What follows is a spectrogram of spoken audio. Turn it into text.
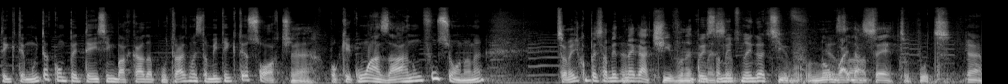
tem que ter muita competência embarcada por trás, mas também tem que ter sorte. É. Porque com azar não funciona, né? Principalmente com pensamento negativo, né? Com pensamento negativo. Não vai dar Exato. certo, putz. É.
